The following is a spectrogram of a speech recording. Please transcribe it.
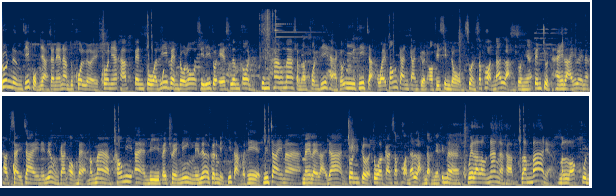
รุ่นหนึ่งที่ผมอยากจะแนะนำทุกคนเลย ตัวเนี้ยครับเป็นตัวที่เป็นโดโลซีรีส์ตัว S เริ่มต้นคุ้มค่ามากๆสำหรับคนที่หาเก้าอี้ที่จะไว้ป้องกันการเกิดออฟฟิศซินโดรมส่วนซัพพอร์ตด้านหลังตัวนี้เป็นจุดไฮไลท์เลยนะครับ ใส่ใจในเรื่องของการออกแบบมากๆ เขามี R&D ไปเทรนนิ่งในเรื่อง e อ o n o m i c ที่ต่างประเทศ วิจัยมาในหลาย ๆ ด้าน จนเกิดตัวการซัพพอร์ตด้านหลังแบบนี้ขึ้นมา เวลาเรานั่งอะครับลัมบ้าเนี่ยมันล็อกคุณ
